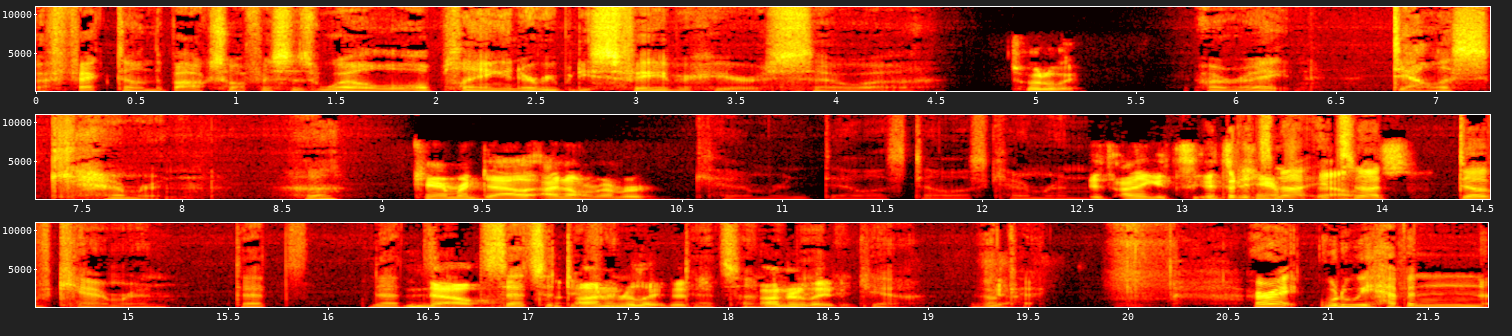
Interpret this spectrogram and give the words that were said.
effect on the box office as well, all playing in everybody's favor here. So uh, totally. All right, Dallas Cameron, huh? Cameron Dallas. I don't remember. Cameron Dallas, Dallas Cameron. It's, I think it's it's but it's Cameron not Dallas. it's not Dove Cameron. That's that. No, that's, a different. unrelated. That's unrelated. Unrelated. Yeah. Okay. All right. What do we have in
